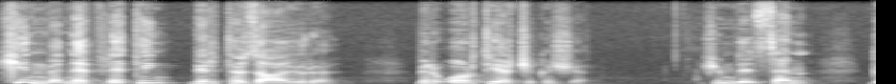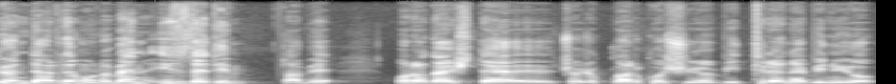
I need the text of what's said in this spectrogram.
kin ve nefretin bir tezahürü, bir ortaya çıkışı. Şimdi sen gönderdin onu, ben izledim tabii. Orada işte e, çocuklar koşuyor, bir trene biniyor.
